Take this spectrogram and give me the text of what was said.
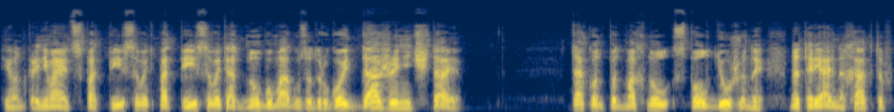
И он принимается подписывать, подписывать одну бумагу за другой, даже не читая. Так он подмахнул с полдюжины нотариальных актов,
